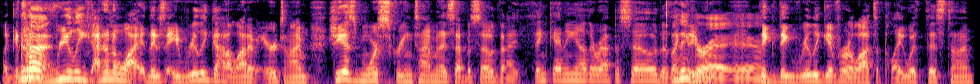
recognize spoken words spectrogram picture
Like it's a really I don't know why. A really got a lot of airtime. She has more screen time in this episode than I think any other episode. Like think they, you're right, yeah. They, they really give her a lot to play with this time.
